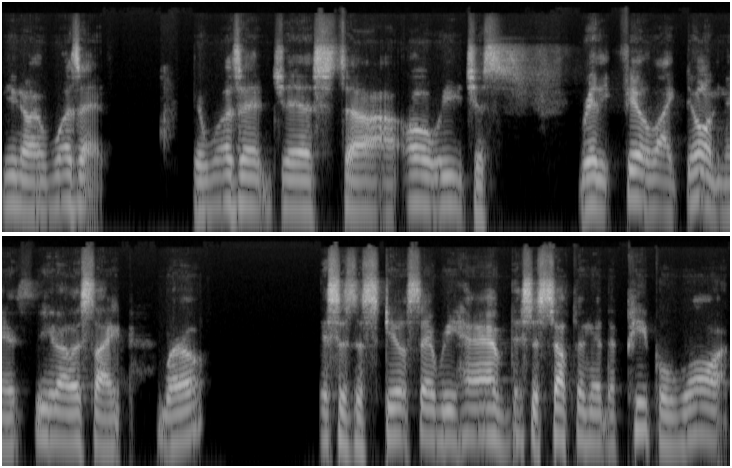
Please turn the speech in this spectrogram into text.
You know, it wasn't it wasn't just uh, oh we just really feel like doing this. You know, it's like, well, this is a skill set we have. This is something that the people want.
